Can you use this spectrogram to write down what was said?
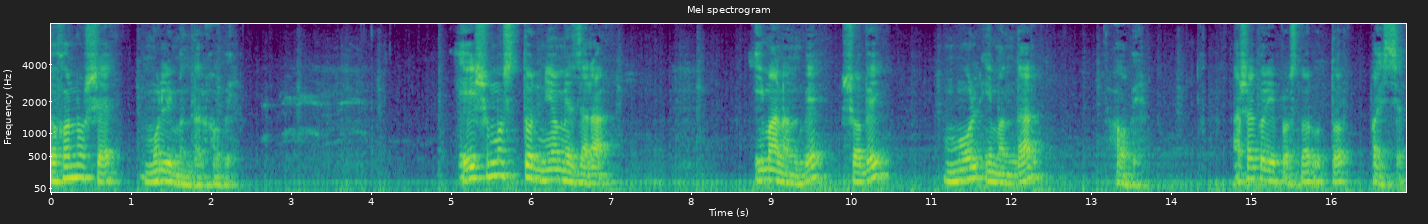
তখনও সে মূল ইমানদার হবে। এই সমস্ত নিয়মে যারা ইমান আনবে, সবেই মূল ইমানদার হবে। আশা করি প্রশ্নের উত্তর পাইছেন।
